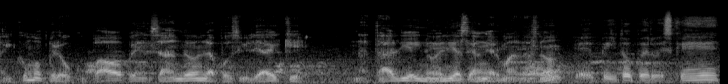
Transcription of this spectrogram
ahí como preocupado pensando en la posibilidad de que Natalia y Noelia sean hermanas, ¿no? Ay, Pepito, pero es que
